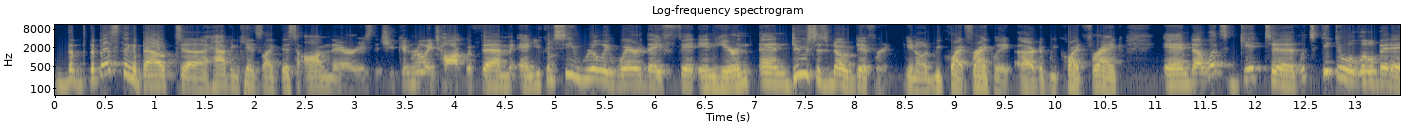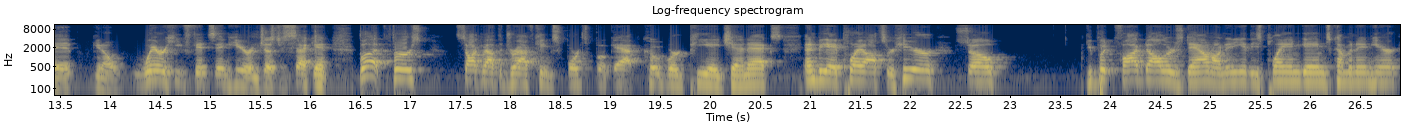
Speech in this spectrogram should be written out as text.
the, the best thing about uh, having kids like this on there is that you can really talk with them and you can see really where they fit in here. And, and Deuce is no different, you know, to be quite frankly, uh, to be quite frank. And uh, let's get to let's get to a little bit of you know where he fits in here in just a second. But first, let's talk about the DraftKings Sportsbook app, code word PHNX. NBA playoffs are here, so you put five dollars down on any of these playing games coming in here,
